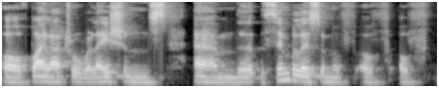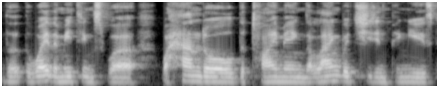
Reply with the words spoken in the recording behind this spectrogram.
of bilateral relations um, the the symbolism of of, of the, the way the meetings were were handled, the timing, the language Xi Jinping used.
